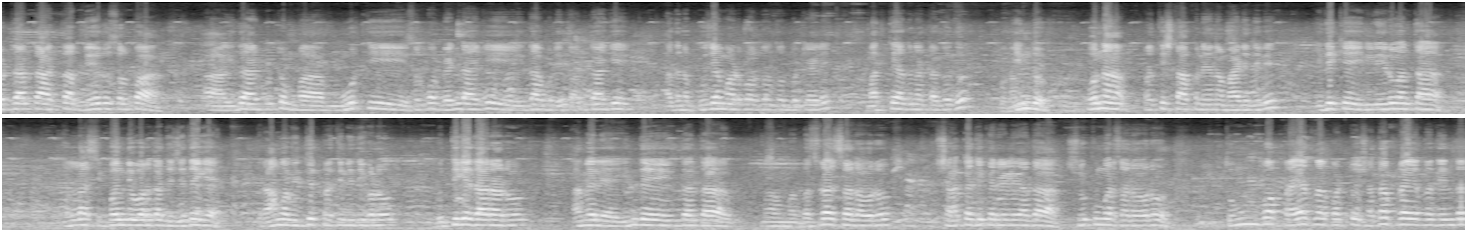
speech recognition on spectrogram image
ದೊಡ್ಡದಾಗ್ತಾ ಆಗ್ತಾ ಬೇರು ಸ್ವಲ್ಪ ಇದಾಗ್ಬಿಟ್ಟು ಮೂರ್ತಿ ಸ್ವಲ್ಪ ಬೆಂಡಾಗಿ ಇದಾಗ್ಬಿಟ್ಟಿತ್ತು. ಹಾಗಾಗಿ ಅದನ್ನು ಪೂಜೆ ಮಾಡಬಾರ್ದು ಅಂತ ಅಂದ್ಬಿಟ್ಟು ಹೇಳಿ ಮತ್ತೆ ಅದನ್ನು ತೆಗೆದು ಇಂದು ಪುನಃ ಪ್ರತಿಷ್ಠಾಪನೆಯನ್ನು ಮಾಡಿದ್ದೀವಿ. ಇದಕ್ಕೆ ಇಲ್ಲಿರುವಂತಹ ಎಲ್ಲ ಸಿಬ್ಬಂದಿ ವರ್ಗದ ಜೊತೆಗೆ ಗ್ರಾಮ ವಿದ್ಯುತ್ ಪ್ರತಿನಿಧಿಗಳು, ಗುತ್ತಿಗೆದಾರರು, ಆಮೇಲೆ ಹಿಂದೆ ಇದ್ದಂಥ ಮ- ಮ- ಬಸವರಾಜ್ ಸರ್ ಅವರು, ಶಾಖಾಧಿಕಾರಿಗಳಾದ ಶಿವಕುಮಾರ್ ಸರ್ ಅವರು ತುಂಬ ಪ್ರಯತ್ನ ಪಟ್ಟು ಶತಪ್ರಯತ್ನದಿಂದ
